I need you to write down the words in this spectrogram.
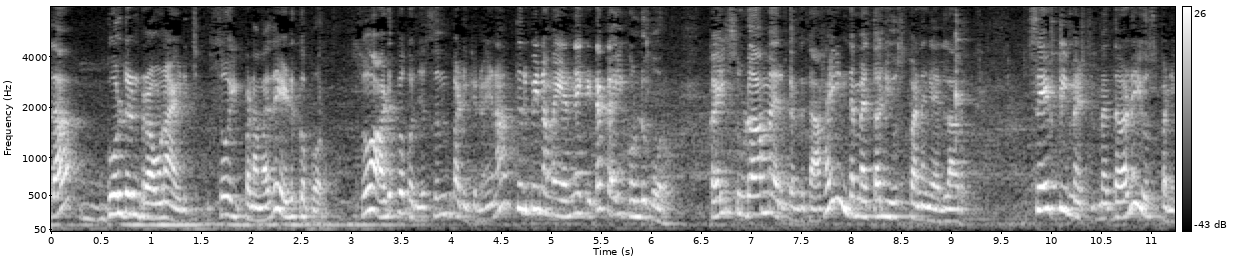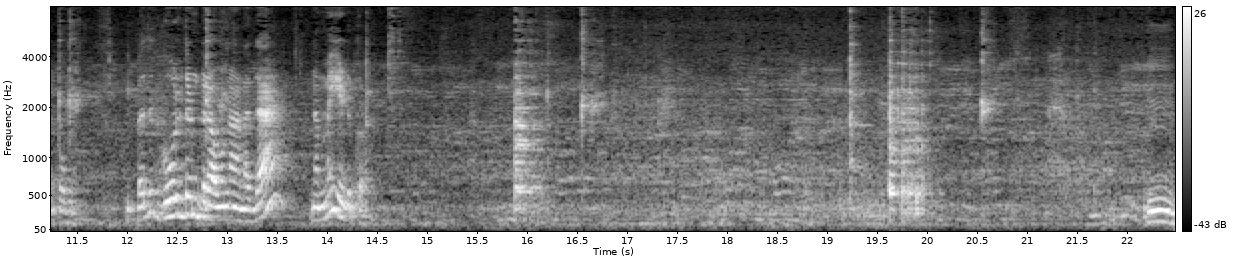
இதுவாகுது கோல்டன் ப்ரௌன் ஆயிடுச்சு. ஸோ இப்போ நம்ம அதை எடுக்க போகிறோம் ஸோ அடுப்பை கொஞ்சம் சிம் பண்ணிக்கணும். ஏன்னா திருப்பி நம்ம எண்ணெய் கிட்ட கை கொண்டு போகிறோம் கை சுடாமல் இருக்கிறதுக்காக இந்த மெத்தட் யூஸ் பண்ணுங்க எல்லாரும். சேஃப்டி மெத்தடை யூஸ் பண்ணிக்கோங்க. இப்போ அது கோல்டன் ப்ரௌன் ஆனதை நம்ம எடுக்கிறோம். ம்.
